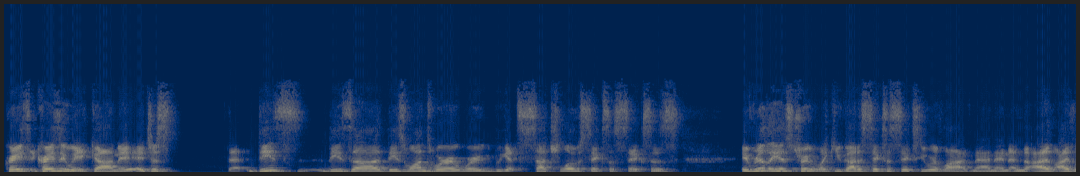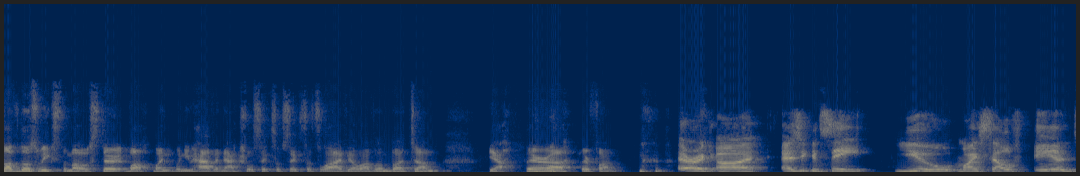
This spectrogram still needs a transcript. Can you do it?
crazy crazy week. Um, it, it just these these uh these ones where where we get such low six of sixes it really is true. Like you got a six of six, you were live, man. And and I, I love those weeks the most. They're well, when when you have an actual six of six that's live, you'll love them. But um, yeah, they're uh, they're fun. Eric, uh, as you can see, you, myself, and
